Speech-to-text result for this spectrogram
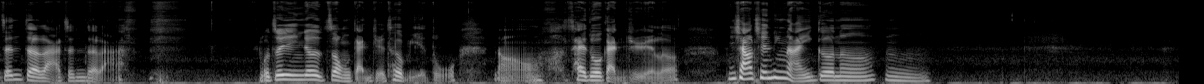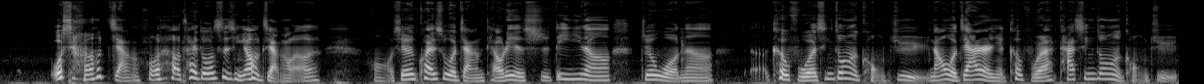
真的啦，真的啦，我最近就是这种感觉特别多，然后太多感觉了。你想要先听哪一个呢？嗯，我想要讲，我有太多事情要讲了。哦，先快速的讲条列式。第一呢，就我呢，呃，克服了心中的恐惧，然后我家人也克服了他心中的恐惧，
